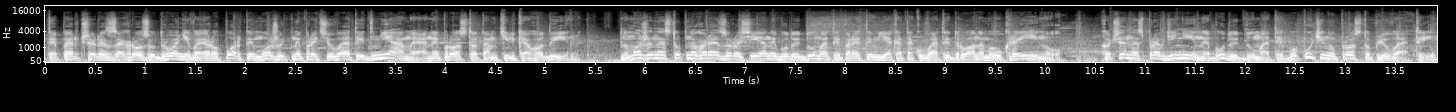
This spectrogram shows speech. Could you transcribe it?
тепер через загрозу дронів аеропорти можуть не працювати днями, а не просто там кілька годин. Ну, може, наступного разу росіяни будуть думати перед тим, як атакувати дронами Україну. Хоча насправді ні, не будуть думати, бо Путіну просто плювати.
